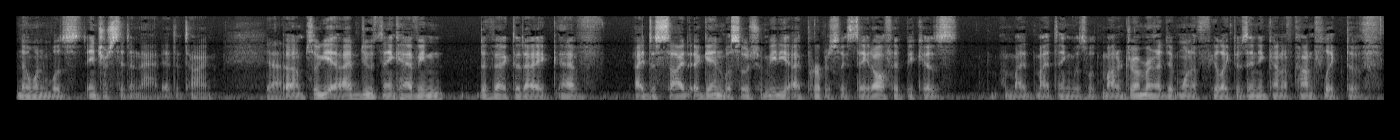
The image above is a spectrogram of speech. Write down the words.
no one was interested in that at the time. Yeah. Um, so yeah, I do think having the fact that I have, I decide again with social media, I purposely stayed off it because my my thing was with Modern Drummer, and I didn't want to feel like there's any kind of conflict of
